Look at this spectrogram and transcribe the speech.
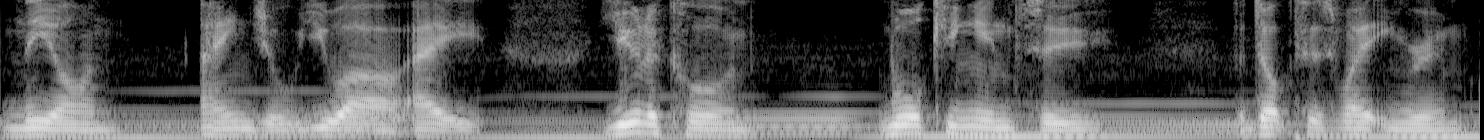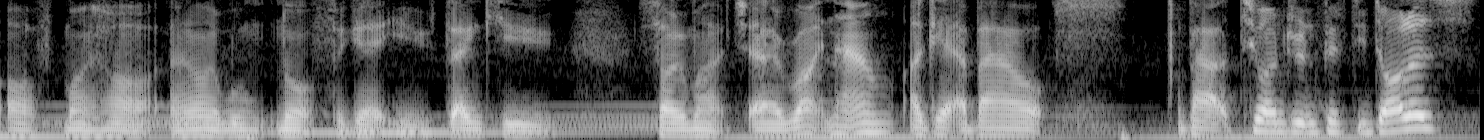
neon angel. You are a unicorn walking into the doctor's waiting room of my heart, and I will not forget you. Thank you so much. Uh, right now, I get about about two hundred and fifty dollars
